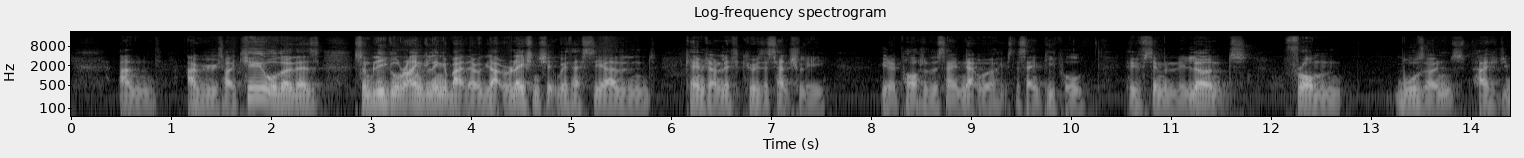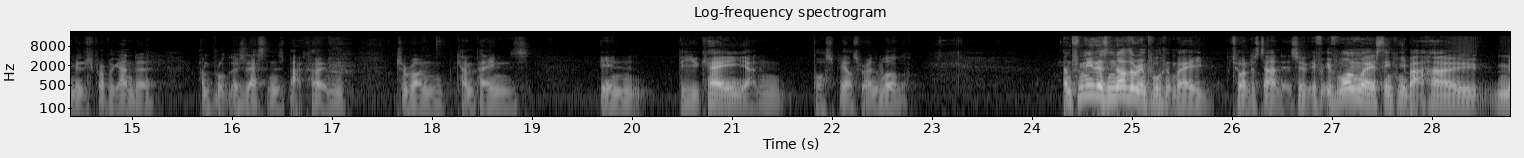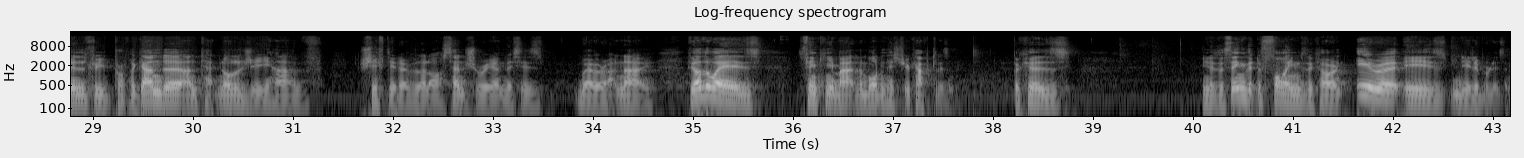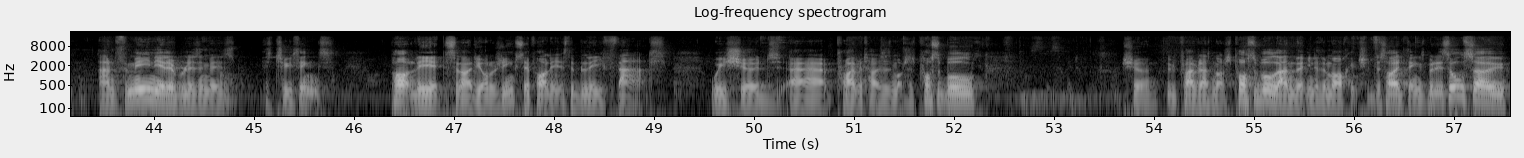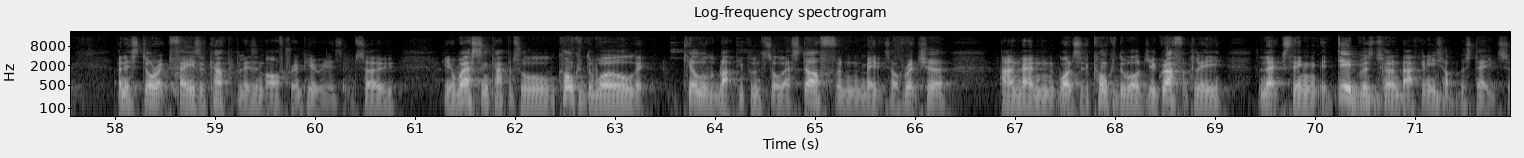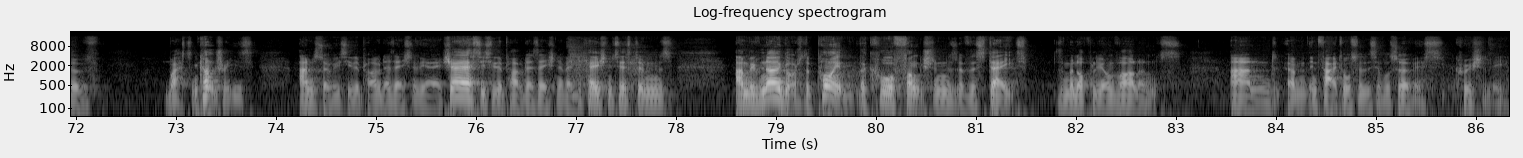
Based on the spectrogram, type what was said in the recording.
And Aggregate IQ, although there's some legal wrangling about their exact relationship with SCL and Cambridge Analytica is essentially you know, part of the same network. It's the same people who've similarly learnt from war zones how to do military propaganda and brought those lessons back home to run campaigns in the UK and possibly elsewhere in the world. And for me, there's another important way to understand it. So if, if one way is thinking about how military propaganda and technology have shifted over the last century, and this is where we're at now, the other way is thinking about the modern history of capitalism. Because you know, the thing that defines the current era is neoliberalism. And for me, neoliberalism is, is two things. Partly it's an ideology, so partly it's the belief that we should uh, privatize as much as possible, sure, we privatize as much as possible, and that you know, the market should decide things. But it's also an historic phase of capitalism after imperialism. So, you know, Western capital conquered the world, it killed all the black people and stole their stuff and made itself richer. And then once it had conquered the world geographically, the next thing it did was turn back and eat up the states of Western countries. And so we see the privatization of the NHS, you see the privatization of education systems, and we've now got to the point that the core functions of the state, the monopoly on violence, and um, in fact also the civil service, crucially,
